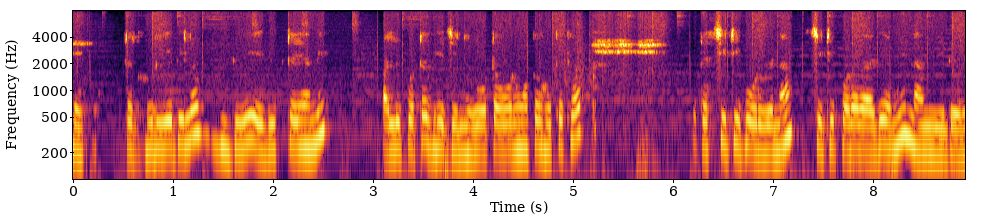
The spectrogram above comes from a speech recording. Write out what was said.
দেখো ঘুরিয়ে দিলাম, দিয়ে এদিকটাই আমি আলু কটা ভেজে নেব। ওটা ওর মতো হতে থাক। ওটা চিটি পড়বে না। চিটি পড়ার আগে আমি নামিয়ে দেব।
